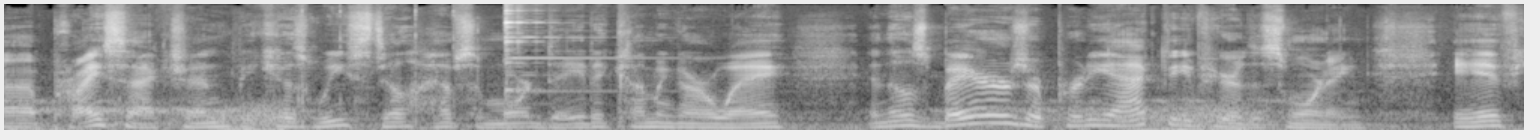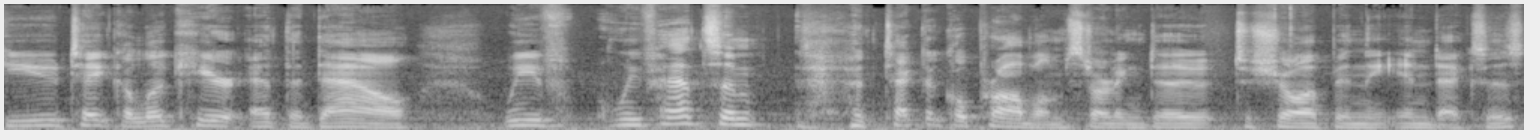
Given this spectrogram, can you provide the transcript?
uh, price action because we still have some more data coming our way. And those bears are pretty active here this morning. If you take a look here at the Dow, we've we've had some technical problems starting to, to show up in the indexes,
